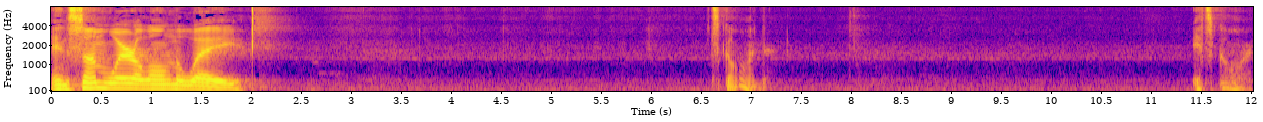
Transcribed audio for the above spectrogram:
And somewhere along the way, gone. It's gone.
